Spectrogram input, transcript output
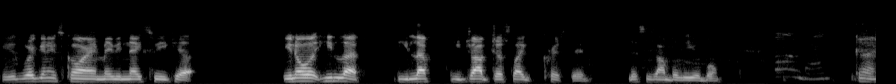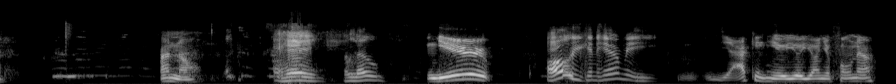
He's working in scoring. Maybe next week he'll you know what? He left. He left. He dropped just like Chris did. This is unbelievable. God. I know. Hey, hello. Yeah. Oh, you can hear me. Yeah, I can hear you. You on your phone now?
